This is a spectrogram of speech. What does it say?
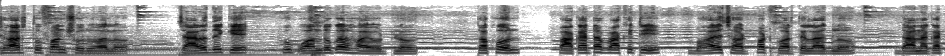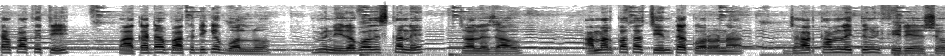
ঝড় তুফান শুরু হলো। চারদিকে খুব অন্ধকার হয়ে উঠল। তখন পাকাটা পাখিটি ভয়ে ছটফট করতে লাগল। ডানাকাটা পাখিটি পাকাটা পাখিটিকে বলল, তুমি নিরাপদ স্থানে চলে যাও। আমার কথা চিন্তা করো না। ঝড় থামলেই তুমি ফিরে এসো।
